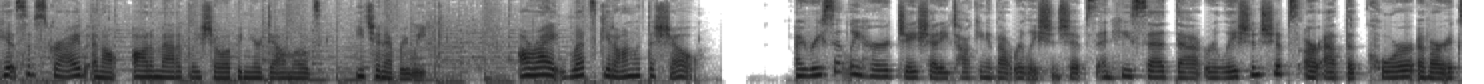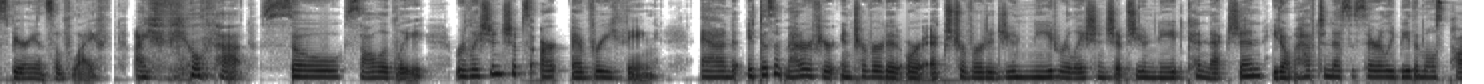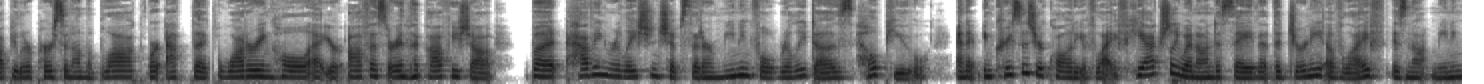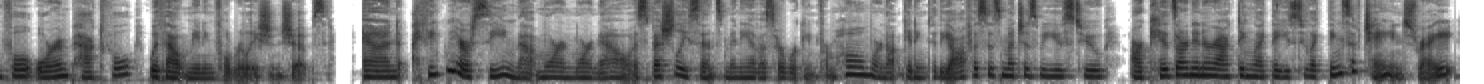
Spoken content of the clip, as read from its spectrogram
hit subscribe and I'll automatically show up in your downloads each and every week. All right, let's get on with the show. I recently heard Jay Shetty talking about relationships, and he said that relationships are at the core of our experience of life. I feel that so solidly. Relationships are everything. And it doesn't matter if you're introverted or extroverted. You need relationships. You need connection. You don't have to necessarily be the most popular person on the block or at the watering hole at your office or in the coffee shop. But having relationships that are meaningful really does help you and it increases your quality of life. He actually went on to say that the journey of life is not meaningful or impactful without meaningful relationships. And I think we are seeing that more and more now, especially since many of us are working from home. We're not getting to the office as much as we used to. Our kids aren't interacting like they used to. Like things have changed, right?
